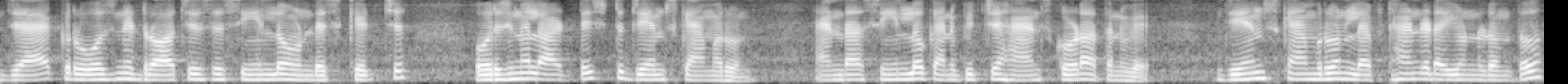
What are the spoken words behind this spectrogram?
జాక్ రోజ్ని డ్రా చేసే సీన్లో ఉండే sketch original artist James Cameron. And ఆ సీన్లో కనిపించే హ్యాండ్స్ కూడా అతనివే. జేమ్స్ క్యామరూన్ లెఫ్ట్ హ్యాండెడ్ అయి ఉండడంతో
